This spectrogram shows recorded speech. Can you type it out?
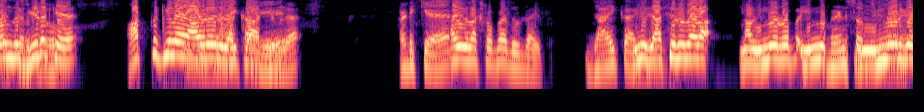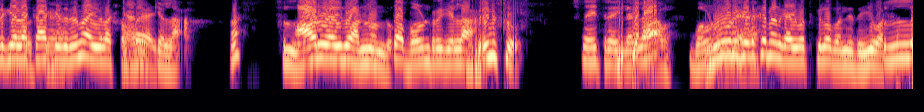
ಒಂದು ಗಿಡಕ್ಕೆ ಹತ್ತು ಕಿಲೋ ಆವರೇಜ್ ಲೆಕ್ಕ ಹಾಕಿದ್ರೆ ಅಡಿಕೆ ಐದು ಲಕ್ಷ ರೂಪಾಯಿ ದುಡ್ಡು ಆಯ್ತು ಜಾಯಿಕಾಯಿ ಇನ್ನು ಜಾಸ್ತಿ ಬೇಡ. ನಾವು ಇನ್ನೂರು ರೂಪಾಯಿ ಇನ್ನು ಮೆಣಸು ಇನ್ನೂರು ಗಿಡಕ್ಕೆ ಲೆಕ್ಕ ಹಾಕಿದ್ರೆ ಐದು ಲಕ್ಷ ರೂಪಾಯಿ ಆಯ್ತು. ಕ್ಯಾರೆಟ್ಗೆಲ್ಲ ಆರು ಐದು ಹನ್ನೊಂದು. ಬೌಂಡ್ರಿಗೆಲ್ಲ ಮೆಣಸು. ಸ್ನೇಹಿತರೆ ಇಲ್ಲೆಲ್ಲ ನೂರು ಗಿಡಕ್ಕೆ ನನ್ಗೆ ಐವತ್ತು ಕಿಲೋ ಬಂದಿದೆ ಈ ವರ್ಷ. ಫುಲ್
